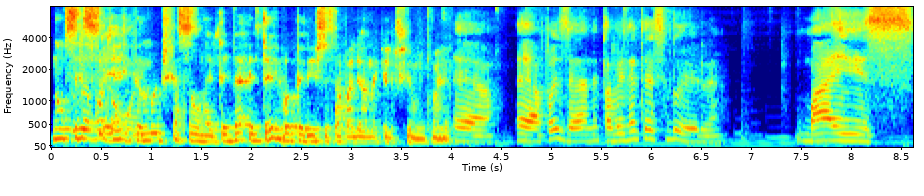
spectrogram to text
não sei se é foi ele pela modificação, né? Ele teve, ele teve roteiristas trabalhando naquele filme com ele. É, é pois é, né? Talvez nem tenha sido ele, né? Mas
